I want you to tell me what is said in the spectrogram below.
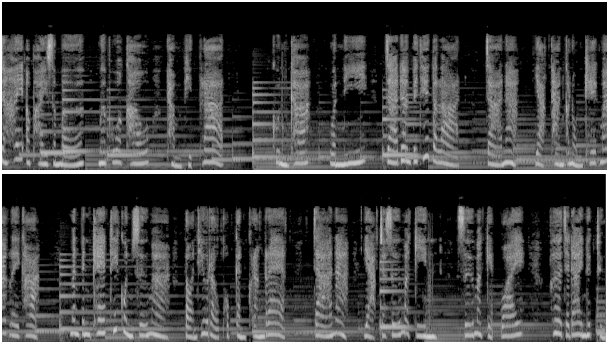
จะให้อภัยเสมอ เมื่อพวกเขาทำผิดพลาด คุณคะ วันนี้จ๋าเดินไปที่ตลาดจ๋าน่ะ อยากทานขนมเค้กมากเลยค่ะ มันเป็นเค้กที่คุณซื้อมา ตอนที่เราพบกันครั้งแรกจ๋าน่ะ อยากจะซื้อมากิน ซื้อมาเก็บไว้ เพื่อจะได้นึกถึง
